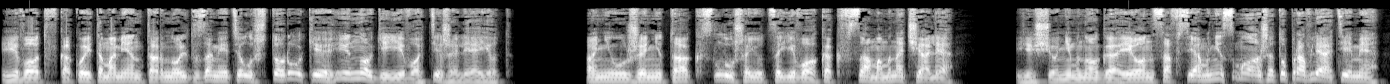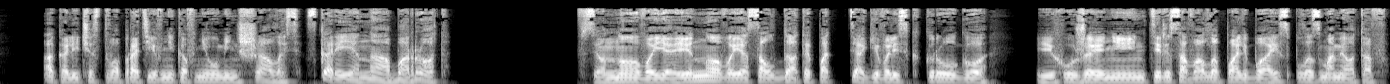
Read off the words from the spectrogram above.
И вот в какой-то момент Арнольд заметил, что руки и ноги его тяжелеют. Они уже не так слушаются его, как в самом начале. Еще немного, и он совсем не сможет управлять ими. А количество противников не уменьшалось, скорее наоборот. Все новые и новые солдаты подтягивались к кругу. Их уже не интересовала пальба из плазмометов.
